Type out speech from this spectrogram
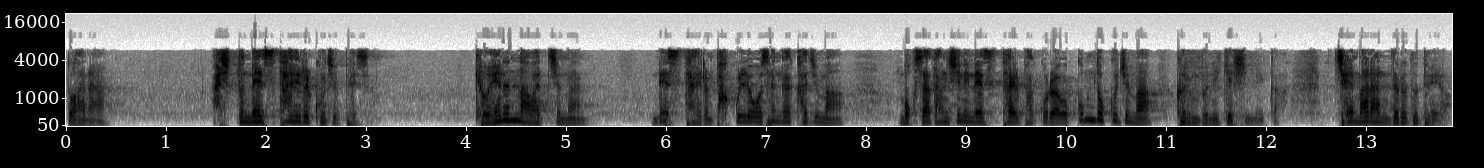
또 하나, 아직도 내 스타일을 고집해서 교회는 나왔지만 내 스타일은 바꾸려고 생각하지 마. 목사 당신이 내 스타일 바꾸라고 꿈도 꾸지 마. 그런 분이 계십니까? 제 말 안 들어도 돼요.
